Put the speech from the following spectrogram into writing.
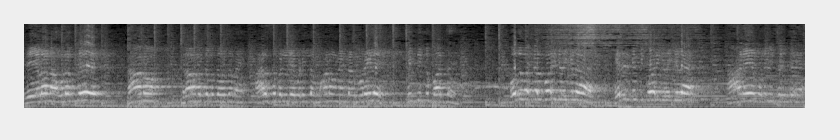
இதையெல்லாம் நான் உணர்ந்து நானும் கிராமத்தில் இருந்து வந்தவன் அரசு பள்ளியில படித்த மாணவன் என்ற முறையில சிந்தித்து பார்த்தேன். கோரிக்கை வைக்கல எதிர்கட்சி கோரிக்கை வைக்கல நானே முடிவு செஞ்சேன்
